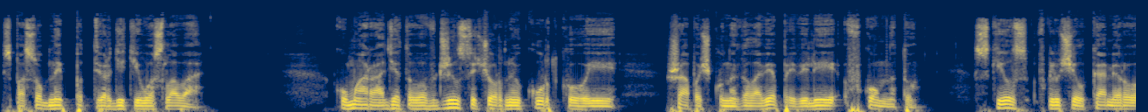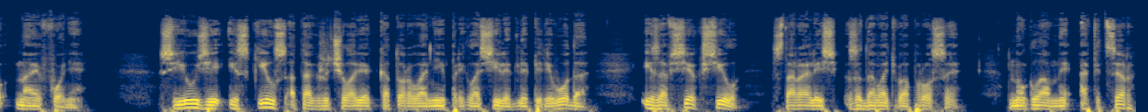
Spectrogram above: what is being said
способный подтвердить его слова. Кумара, одетого в джинсы, черную куртку и шапочку на голове, привели в комнату. Скиллс включил камеру на айфоне. Сьюзи и Скиллс, а также человек, которого они пригласили для перевода, изо всех сил старались задавать вопросы, но главный офицер,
